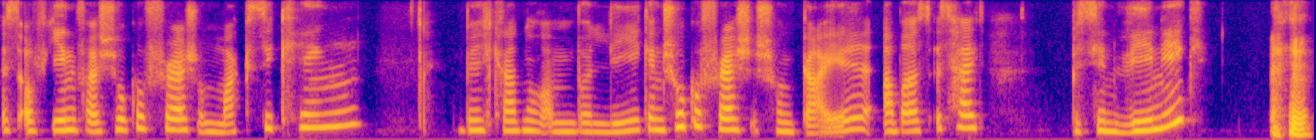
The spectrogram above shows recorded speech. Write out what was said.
ist auf jeden Fall Schokofresh und Maxi King. Bin ich gerade noch am überlegen. Schokofresh ist schon geil, aber es ist halt ein bisschen wenig.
